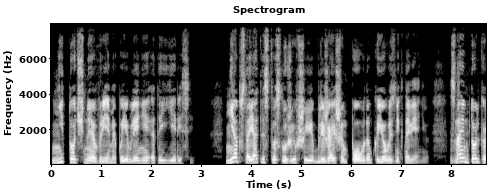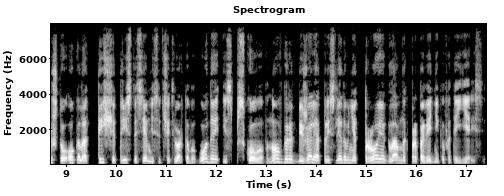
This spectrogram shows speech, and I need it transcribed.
ни точное время появления этой ереси, ни обстоятельства, служившие ближайшим поводом к ее возникновению. Знаем только, что около 1374 года из Пскова в Новгород бежали от преследования трое главных проповедников этой ереси.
